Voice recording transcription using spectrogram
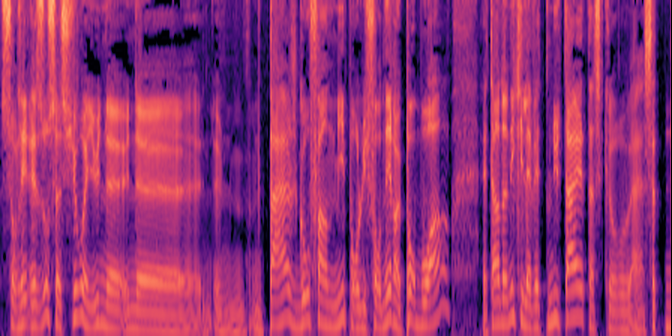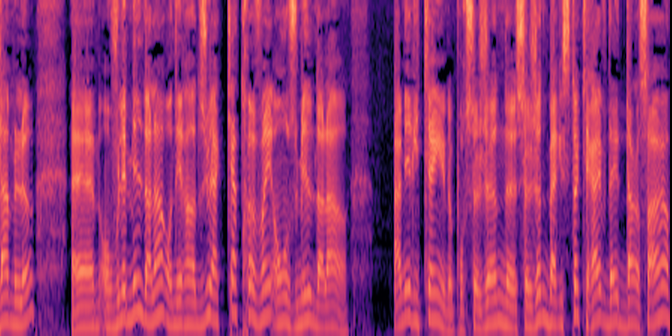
sur les réseaux sociaux, a eu une, une, une, page GoFundMe pour lui fournir un pourboire, étant donné qu'il avait tenu tête à, ce que, à cette dame-là. Euh, on voulait 1000 dollars, on est rendu à 91 000 dollars américain pour ce jeune ce jeune barista qui rêve d'être danseur.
